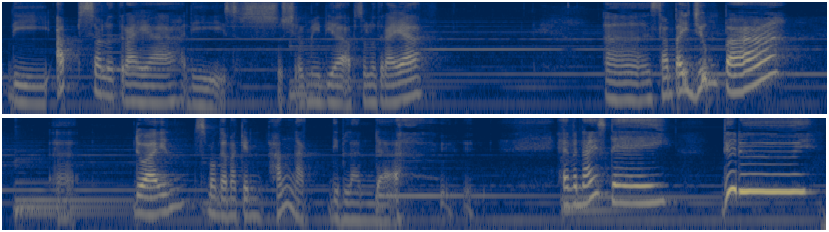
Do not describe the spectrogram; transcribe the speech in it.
di Absolute Raya di sosial media Absolute Raya. Uh, sampai jumpa. Uh, doain semoga makin hangat di Belanda have a nice day Dudui.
